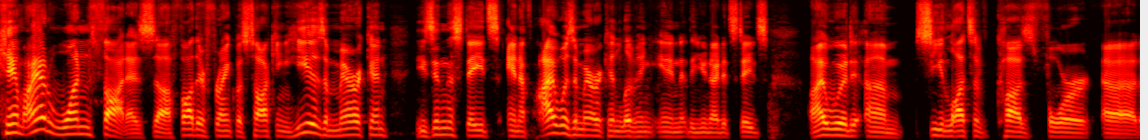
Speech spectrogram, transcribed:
Cam, I had one thought as uh, Father Frank was talking. He is American. He's in the states, and if I was American living in the United States, I would um, see lots of cause for uh,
